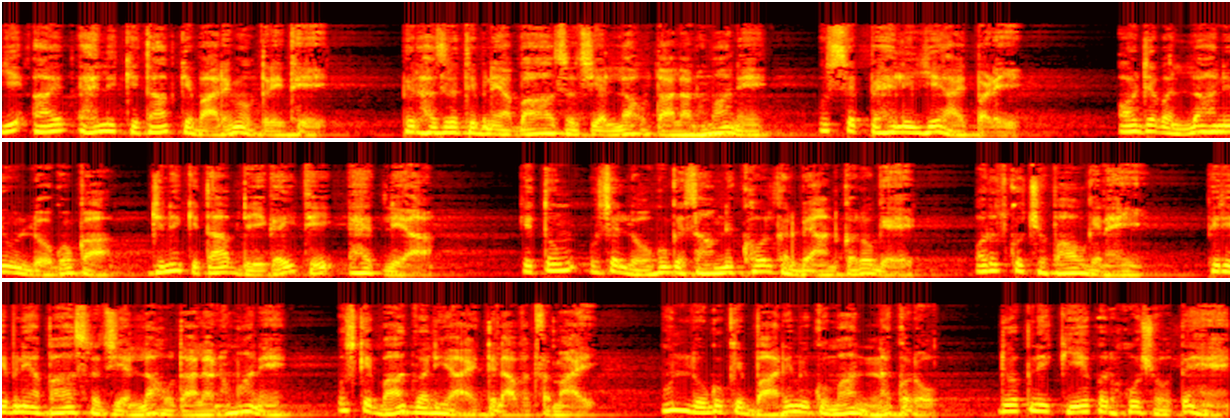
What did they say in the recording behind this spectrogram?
یہ آیت اہل کتاب کے بارے میں اتری تھی۔ پھر حضرت ابن عباس رضی اللہ تعالیٰ عنہ نے اس سے پہلی یہ آیت پڑھی۔ اور جب اللہ نے ان لوگوں کا، جنہیں کتاب دی گئی تھی، عہد لیا کہ تم اسے لوگوں کے سامنے کھول کر بیان کرو گے اور اس کو چھپاؤ گے نہیں۔ پھر ابن عباس رضی اللہ تعالیٰ عنہ نے اس کے بعد والی آیت تلاوت فرمائی۔ ان لوگوں کے بارے میں گمان نہ کرو۔ جو اپنے کیے پر خوش ہوتے ہیں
